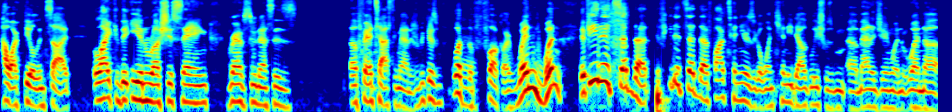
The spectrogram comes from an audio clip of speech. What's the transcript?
how I feel inside. Like the Ian Rush is saying, Graham Souness is a fantastic manager because what the fuck? Like when when if he had said that if he had said that five ten years ago when Kenny Dalglish was uh, managing when when uh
